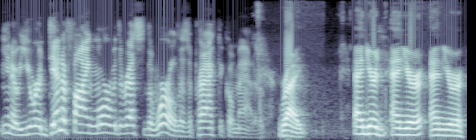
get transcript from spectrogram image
you know, you're identifying more with the rest of the world as a practical matter. Right, and you're and you're and you're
